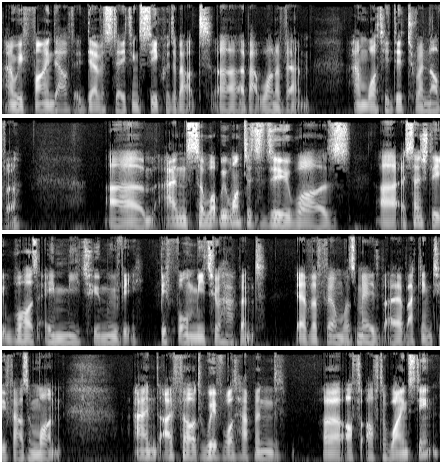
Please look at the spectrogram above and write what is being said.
and we find out a devastating secret about uh, about one of them and what he did to another. Um, and so what we wanted to do was uh, essentially it was a Me Too movie before Me Too happened. Yeah, the film was made uh, back in 2001, and I felt with what happened uh, after Weinstein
